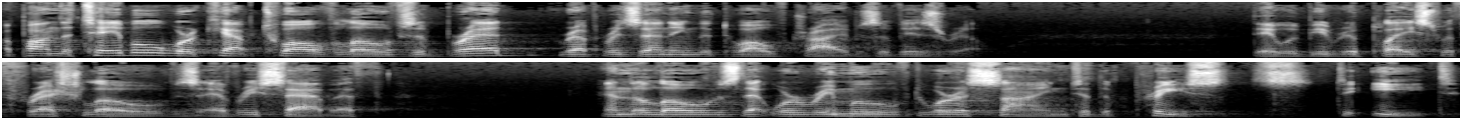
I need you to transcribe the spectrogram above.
Upon the table were kept 12 loaves of bread representing the 12 tribes of Israel. They would be replaced with fresh loaves every Sabbath, and the loaves that were removed were assigned to the priests to eat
